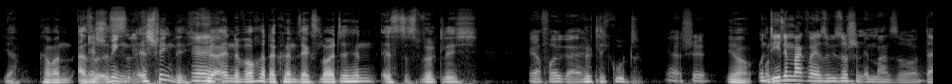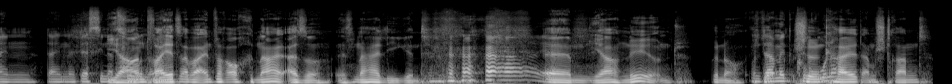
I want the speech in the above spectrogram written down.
ja, kann man, also es Erschwinglich. ist erschwinglich. Ja, Für ja. eine Woche, da können sechs Leute hin, ist es wirklich, Ja, voll geil. wirklich gut. Ja, schön. Ja. Und, Dänemark war ja sowieso schon immer so dein, deine Destination. Ja, und war oder? jetzt aber einfach auch nahe, also ist naheliegend. ähm, ja, nee, und genau. Und Ich- damit schön Corona? kalt am Strand.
